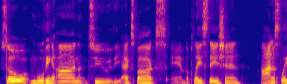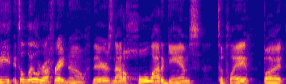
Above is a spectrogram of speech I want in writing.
So moving on to the Xbox and the PlayStation. Honestly, it's a little rough right now. There's not a whole lot of games to play, but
